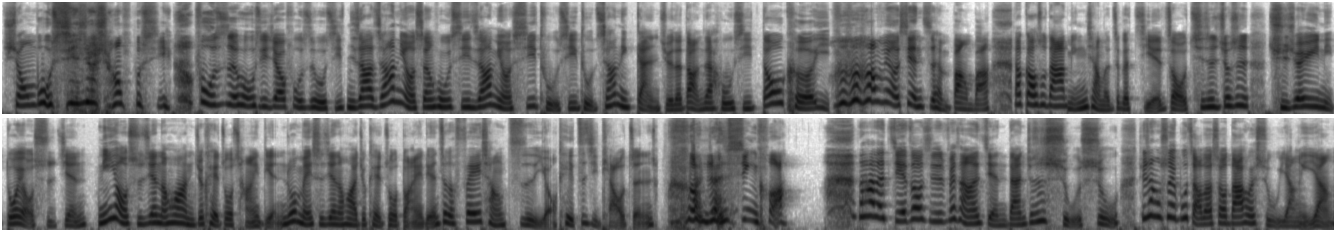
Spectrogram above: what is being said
胸部吸就胸部吸，腹式呼吸就腹式呼吸。你知道，只要你有深呼吸，只要你有吸吐吸吐，只要你感觉得到你在呼吸，都可以，没有限制，很棒吧？要告诉大家，冥想的这个节奏其实就是取决于你多有时间。你有时间的话，你就可以做长一点；如果没时间的话，就可以做短一点。这个非常自由，可以自己调整，很 人性化。那它的节奏其实非常的简单，就是数数，就像睡不着的时候大家会数羊一样。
